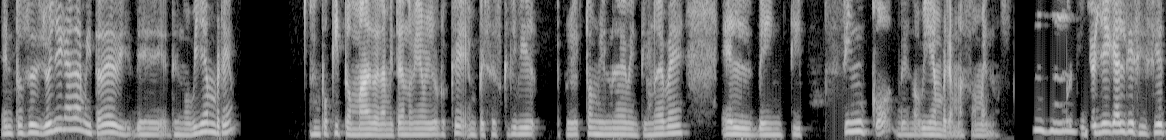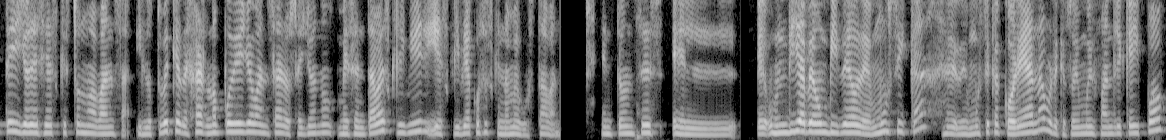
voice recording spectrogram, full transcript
Entonces yo llegué a la mitad de, de noviembre un poquito más de la mitad de noviembre, yo creo que empecé a escribir el proyecto 1929 el 25 de noviembre más o menos yo llegué al 17 y yo decía, es que esto no avanza. Y lo tuve que dejar, no podía yo avanzar. O sea, yo no, me sentaba a escribir y escribía cosas que no me gustaban. Entonces, el, eh, un día veo un video de música, de música coreana, porque soy muy fan del K-pop,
